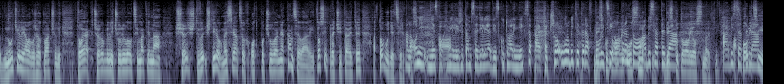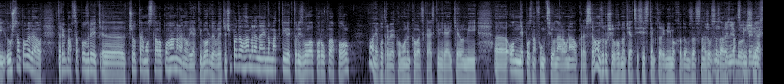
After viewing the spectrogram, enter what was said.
nutili alebo že ho tlačili. To, jak, čo robili Čurilovci, máte na 4 mesiacoch odpočúvania kancelárií. To si prečítajte a to bude cirkus. Áno, oni nespochybnili, a... že tam sedeli a diskutovali. Nech sa páči. Čo urobíte teda v policii, okrem toho, aby sa teda... Diskutovali o smrti. Aby sa a v policii, teda... už som povedal, treba sa pozrieť, e, čo tam ostalo po Hamranovi, aký bordel. Viete, čo povedal Hamran na jednom aktíve, ktorý zvolal po roku a pol? On nepotrebuje komunikovať s krajskými riaditeľmi, uh, on nepozná funkcionárov na okrese, on zrušil hodnotiaci systém, ktorý mimochodom snažil sa zaviesť pán Spíšiak.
